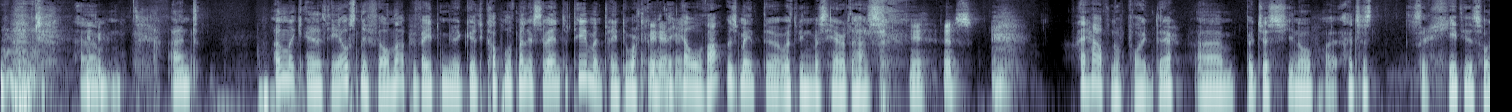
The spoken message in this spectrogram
um, and unlike anything else in the film, that provided me a good couple of minutes of entertainment trying to work out what the hell that was meant to have been misheard as. Yes. I have no point there. Um, but just, you know, I, I just I hated this. So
